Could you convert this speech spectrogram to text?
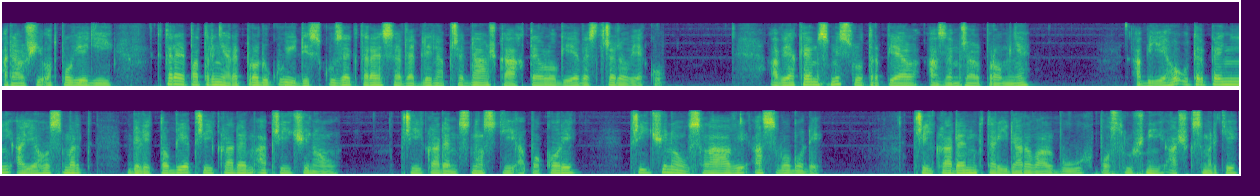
a další odpovědí, které patrně reprodukují diskuze, které se vedly na přednáškách teologie ve středověku. A v jakém smyslu trpěl a zemřel pro mě? Aby jeho utrpení a jeho smrt byly tobě příkladem a příčinou. Příkladem cností a pokory, příčinou slávy a svobody. Příkladem, který daroval Bůh poslušný až k smrti,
